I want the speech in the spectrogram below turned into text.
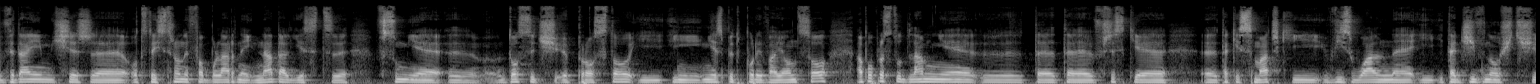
wydaje mi się, że od tej strony fabularnej nadal jest w sumie dosyć prosto i, i niezbyt porywająco, a po prostu dla mnie te, te wszystkie takie smaczki wizualne i, i ta dziwność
